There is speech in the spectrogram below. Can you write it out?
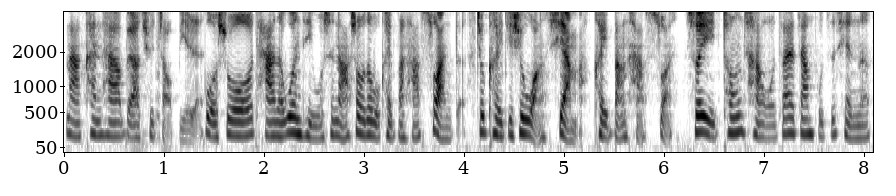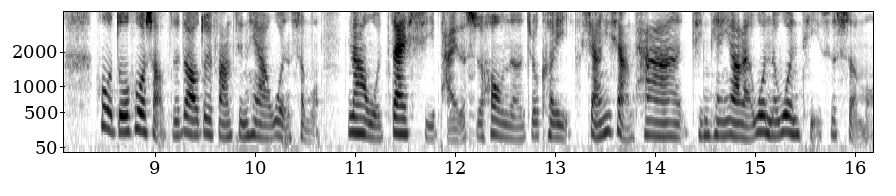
那看他要不要去找别人。如果说他的问题我是拿手的，我可以帮他算的，就可以继续往下嘛，可以帮他算。所以通常我在占卜之前呢，或多或少知道对方今天要问什么。那我在洗牌的时候呢，就可以想一想他今天要来问的问题是什么。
